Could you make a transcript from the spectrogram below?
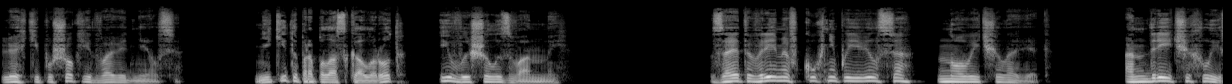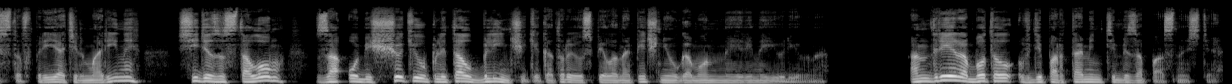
Легкий пушок едва виднелся. Никита прополоскал рот и вышел из ванной. За это время в кухне появился новый человек. Андрей Чехлыстов, приятель Марины, сидя за столом, за обе щеки уплетал блинчики, которые успела напечь неугомонная Ирина Юрьевна. Андрей работал в департаменте безопасности.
